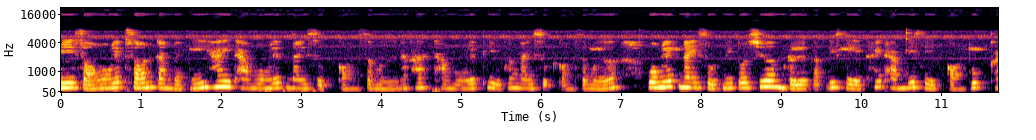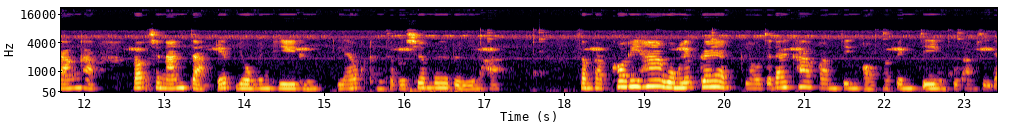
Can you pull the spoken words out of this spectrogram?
มี 2 วงเล็บซ้อนกันแบบนี้ให้ทำวงเล็บในสุดก่อนเสมอนะคะทำวงเล็บที่อยู่ข้างในสุดก่อนเสมอ วงเล็บในสุดมีตัวเชื่อมหรือกับนิเศษให้ทำนิเศษก่อนทุกครั้งค่ะ เพราะฉะนั้นจาก f โยงเป็น t ถึงแล้วถึงจะไปเชื่อมด้วยหรือนะคะสำหรับข้อที่ 5 วงเล็บแรก เราจะได้ค่าความจริงออกมาเป็นจริงครูทำสีด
